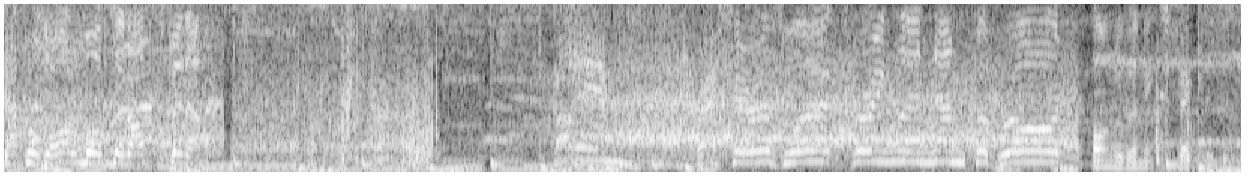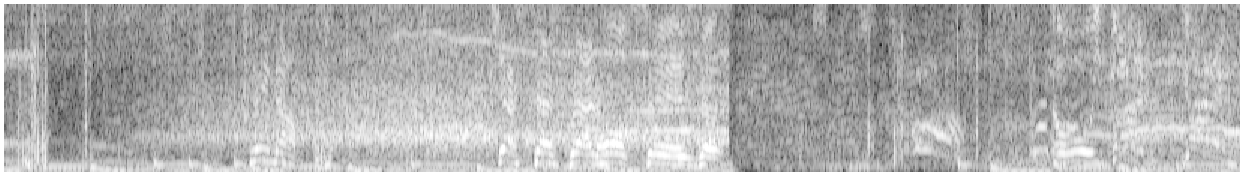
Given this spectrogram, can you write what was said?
That was almost an off spinner. Got him! Pressure has worked for England and for Broad. Longer than expected. Clean up. Just as Brad Hawk says. Uh, Oh, he's got him. Got him.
